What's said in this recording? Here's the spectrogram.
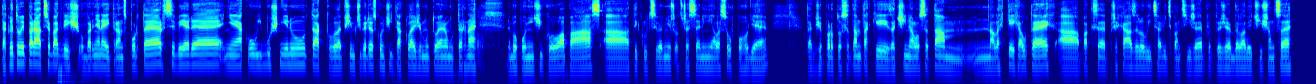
Takhle to vypadá třeba, když obrněný transportér si vyjede nějakou výbušninu, tak v lepším případě skončí takhle, že mu to jenom utrhne nebo poníčí kolo a pás a ty kluci vevnitř otřesený, ale jsou v pohodě takže proto se tam taky začínalo se tam na lehkých autech a pak se přecházelo víc a víc pancíře, protože byla větší šance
